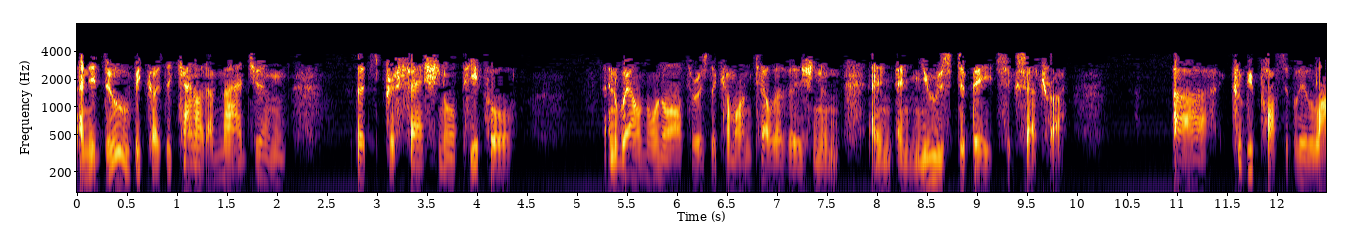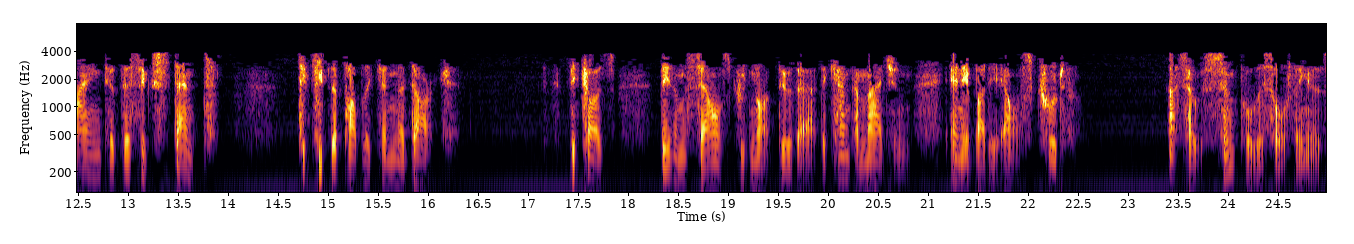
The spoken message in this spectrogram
And they do because they cannot imagine that professional people and well-known authors that come on television and, and, and news debates, etc., uh, could be possibly lying to this extent to keep the public in the dark. Because they themselves could not do that. They can't imagine anybody else could. That's how simple this whole thing is.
